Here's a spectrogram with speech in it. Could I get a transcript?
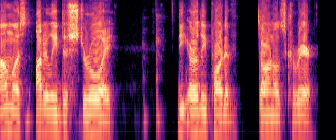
almost utterly destroy the early part of Darnold's career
